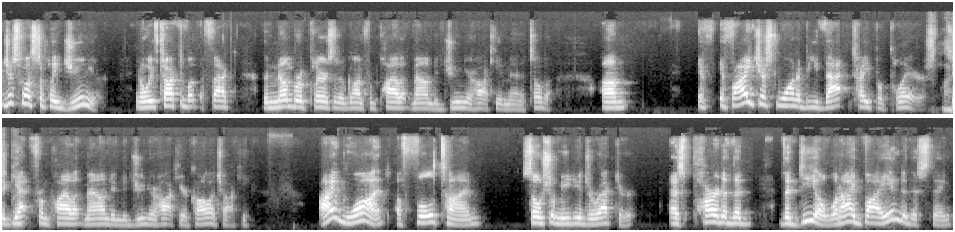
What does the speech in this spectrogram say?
just wants to play junior, you know, we've talked about the fact the number of players that have gone from pilot mound to junior hockey in Manitoba. Um, if if I just want to be that type of player to get from pilot mound into junior hockey or college hockey, I want a full time social media director as part of the the deal. When I buy into this thing,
